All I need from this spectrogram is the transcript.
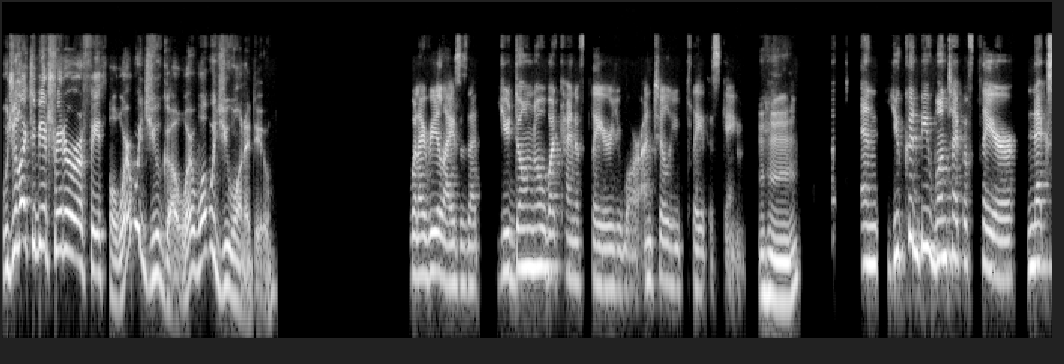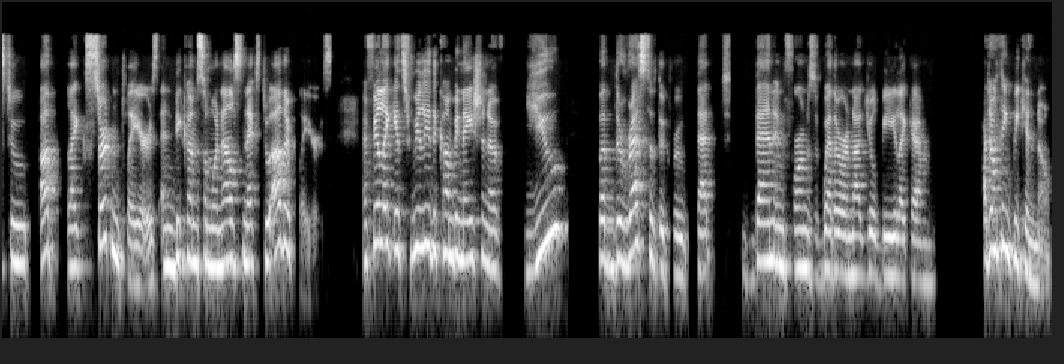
"Would you like to be a traitor or a faithful? Where would you go? Where what would you want to do?" What I realize is that you don't know what kind of player you are until you play this game. Mm-hmm. And you could be one type of player next to uh, like certain players and become someone else next to other players. I feel like it's really the combination of you but the rest of the group that then informs whether or not you'll be like um i don't think we can know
